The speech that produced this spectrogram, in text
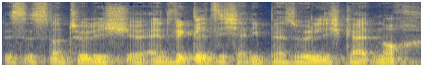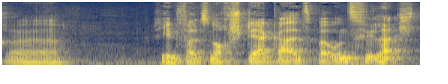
es natürlich, äh, entwickelt sich ja die Persönlichkeit noch, äh, jedenfalls noch stärker als bei uns vielleicht.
